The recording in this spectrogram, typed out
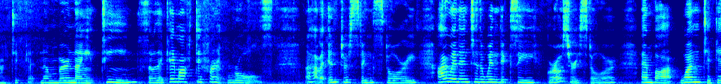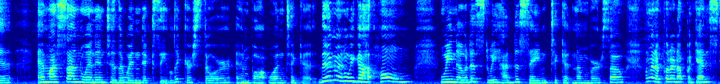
are ticket number 19. So they came off different rolls. I have an interesting story. I went into the Winn-Dixie grocery store and bought one ticket and my son went into the Winn-Dixie liquor store and bought one ticket. Then when we got home, we noticed we had the same ticket number. So I'm going to put it up against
